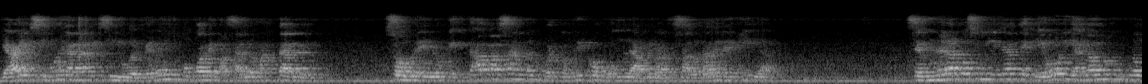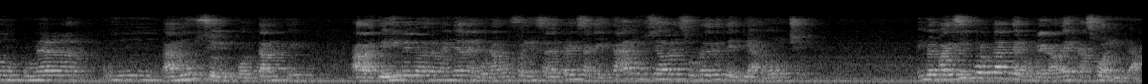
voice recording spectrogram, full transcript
ya hicimos el análisis y volvemos un poco a repasarlo más tarde, sobre lo que está pasando en Puerto Rico con la privatizadora de energía, se une la posibilidad de que hoy haga un, un anuncio importante a las 10 y media de la mañana en una conferencia de prensa que está anunciada en sus redes desde anoche. Y me parece importante porque nada es casualidad.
